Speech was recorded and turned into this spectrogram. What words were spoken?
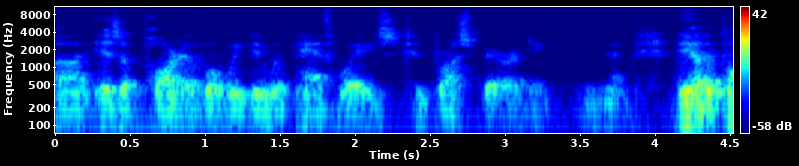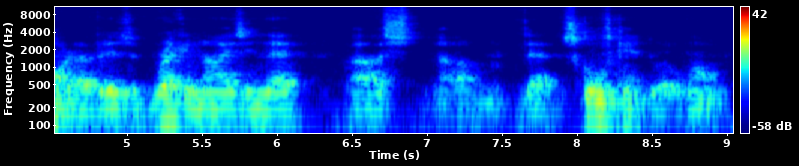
uh, is a part of what we do with Pathways to Prosperity. The other part of it is recognizing that uh, um, that schools can't do it alone.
